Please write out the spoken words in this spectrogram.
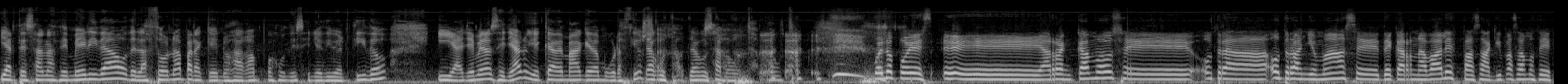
y artesanas de Mérida o de la zona para que nos hagan pues un diseño divertido y ayer me la enseñaron y es que además queda muy graciosa. Te ha gustado, te ha O sea, gustado. me gusta, me gusta. Bueno, pues eh, arrancamos eh, otra, otro año más eh, de carnavales. Pasa, aquí pasamos de,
